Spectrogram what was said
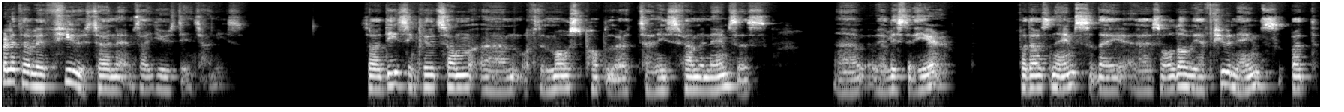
Relatively few surnames are used in Chinese. So these include some um, of the most popular Chinese family names as uh, we have listed here. For those names, they uh, so although we have few names, but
